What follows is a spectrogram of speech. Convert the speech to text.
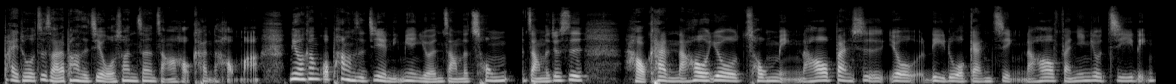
拜托，至少在胖子界我算真的长得好看的好吗？你有看过胖子界里面有人长得聪，长得就是好看，然后又聪明，然后办事又利落干净，然后反应又机灵，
